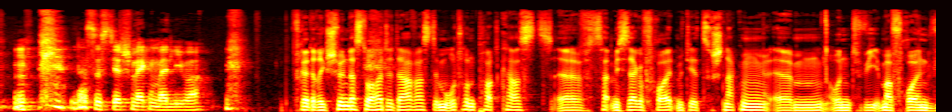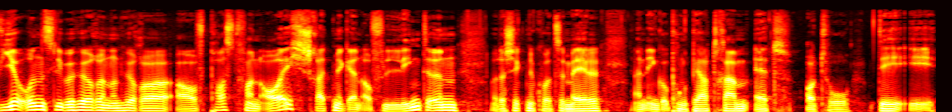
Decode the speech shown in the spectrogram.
Lass es dir schmecken, mein Lieber. Frederik, schön, dass du heute da warst im O-Ton-Podcast. Äh, es hat mich sehr gefreut, mit dir zu schnacken. Ähm, und wie immer freuen wir uns, liebe Hörerinnen und Hörer, auf Post von euch. Schreibt mir gerne auf LinkedIn oder schickt eine kurze Mail an ingo.bertram.otto.de.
